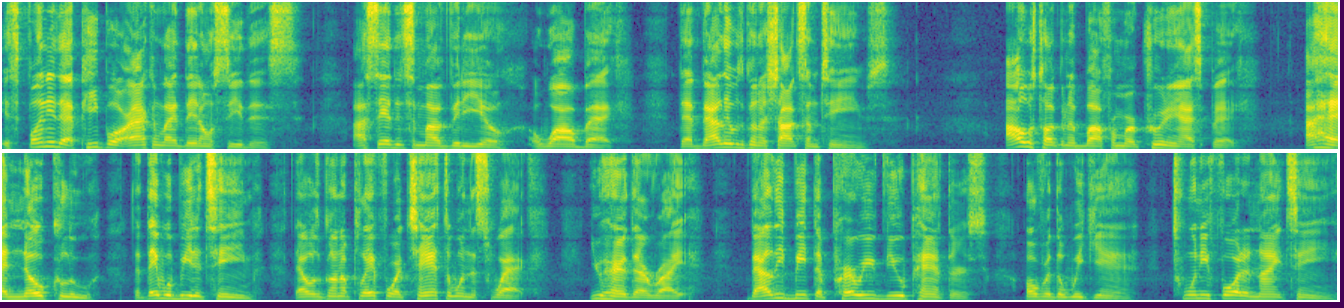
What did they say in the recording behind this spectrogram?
It's funny that people are acting like they don't see this. I said this in my video a while back that Valley was going to shock some teams. I was talking about from a recruiting aspect. I had no clue that they would be the team that was going to play for a chance to win the SWAC. You heard that right. Valley beat the Prairie View Panthers over the weekend, 24 to 19.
